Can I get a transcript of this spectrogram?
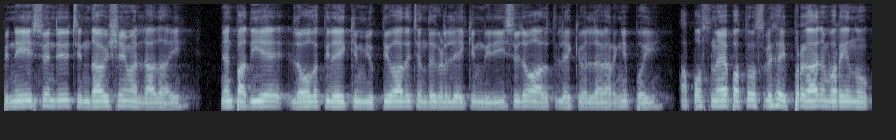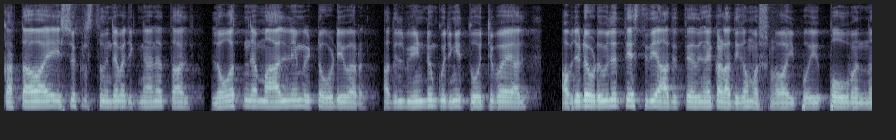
പിന്നെ യേശു എന്റെ ഒരു ചിന്താവിഷയമല്ലാതായി ഞാൻ പതിയെ ലോകത്തിലേക്കും യുക്തിവാദ ചിന്തകളിലേക്കും നിരീശ്വരവാദത്തിലേക്കും എല്ലാം ഇറങ്ങിപ്പോയി. അപ്പോസ്നായ പത്രോസ്ലിഹ ഇപ്രകാരം പറയുന്നു കർത്താവായ യേശു ക്രിസ്തുവിന്റെ പരിജ്ഞാനത്താൽ ലോകത്തിന്റെ മാലിന്യം വിട്ട് ഓടിയവർ അതിൽ വീണ്ടും കുരുങ്ങി തോറ്റുപോയാൽ അവരുടെ ഒടുവിലെത്തിയ സ്ഥിതി ആദ്യത്തേതിനേക്കാൾ അധികം വഷളമായി പോയി പോകുമെന്ന്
